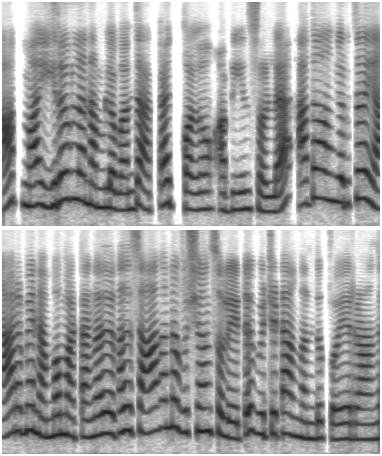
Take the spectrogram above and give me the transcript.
ஆத்மா இரவுல நம்மள வந்து அட்டாக் பண்ணும் அப்படின்னு சொல்ல அதை அங்க இருக்கிற யாருமே நம்ப மாட்டாங்க. அது- சாதாரண விஷயம் சொல்லிட்டு விட்டுட்டு அங்க வந்து போயிடுறாங்க.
